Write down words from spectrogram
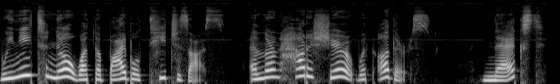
We need to know what the Bible teaches us and learn how to share it with others. Next,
